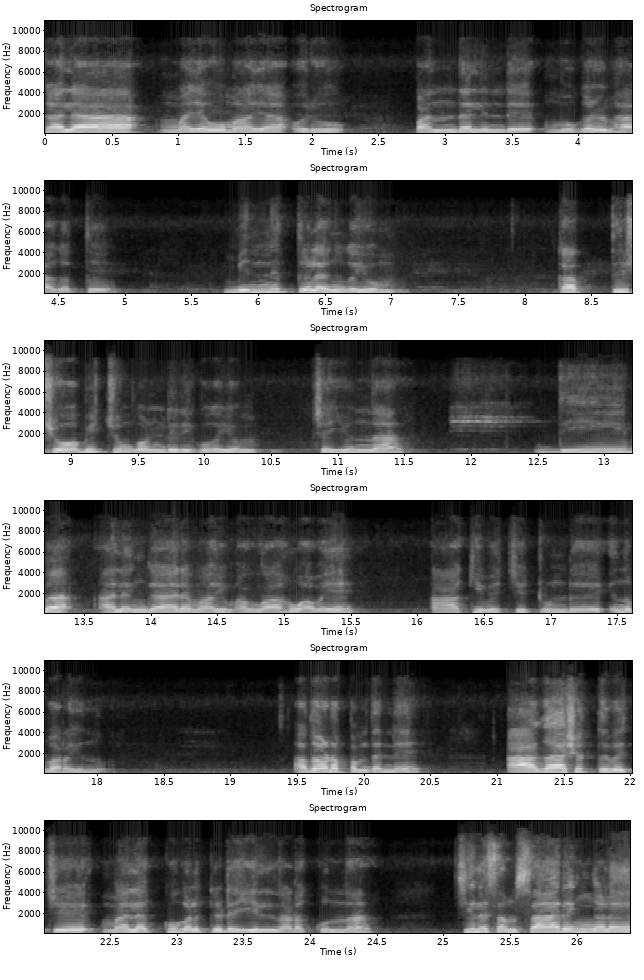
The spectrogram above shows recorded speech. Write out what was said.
കലാമയവുമായ ഒരു പന്തലിന്റെ മുകൾ ഭാഗത്ത് മിന്നിത്തിളങ്ങുകയും കത്തി ശോഭിച്ചും കൊണ്ടിരിക്കുകയും ചെയ്യുന്ന ദീപ അലങ്കാരമായും അള്ളാഹു അവയെ ആക്കി വച്ചിട്ടുണ്ട് എന്ന് പറയുന്നു. അതോടൊപ്പം തന്നെ ആകാശത്ത് വെച്ച് മലക്കുകൾക്കിടയിൽ നടക്കുന്ന ചില സംസാരങ്ങളെ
